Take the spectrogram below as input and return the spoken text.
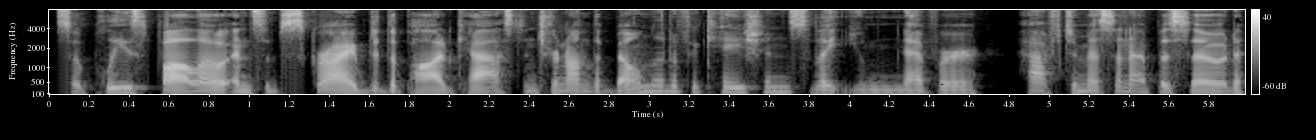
So please follow and subscribe to the podcast and turn on the bell notification so that you never have to miss an episode.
